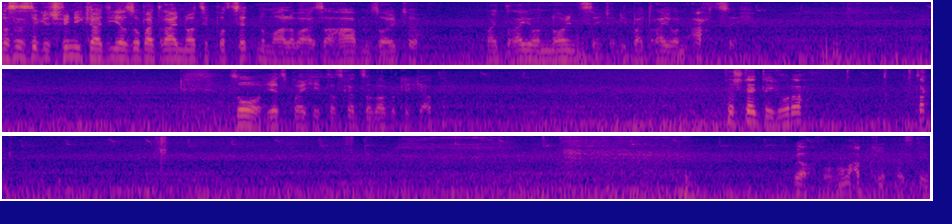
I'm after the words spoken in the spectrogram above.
Das ist eine Geschwindigkeit, die er so bei 93 Prozent normalerweise haben sollte. Bei 93 und nicht bei 83. So, jetzt breche ich das Ganze aber wirklich ab. Verständlich, oder? Zack. Ja, wollen wir mal abklippen, das Ding.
